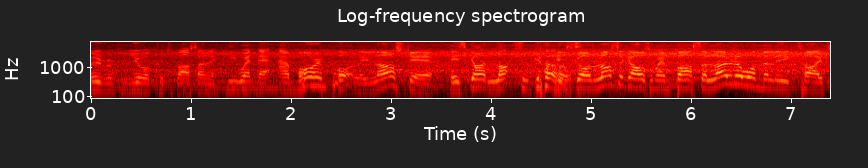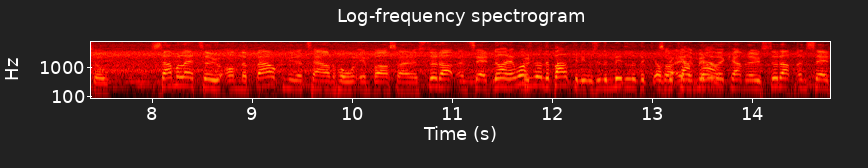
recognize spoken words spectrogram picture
moving from Mallorca to Barcelona. He went there, and more importantly, last year He's got lots of goals. he's got lots of goals. And when Barcelona won the league title, Samuel Eto'o on the balcony of the town hall in Barcelona stood up and said, No, it wasn't on the balcony. It was in the middle of the, of Sorry, the in the middle Nou. of the Camp Nou, stood up and said,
